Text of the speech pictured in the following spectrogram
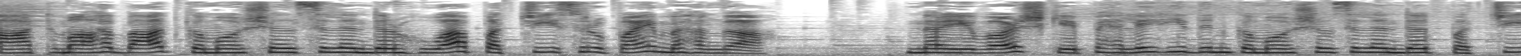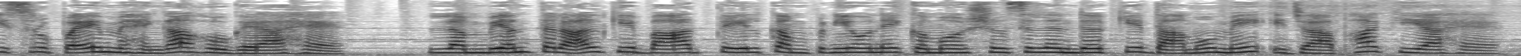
आठ माह बाद कमर्शियल सिलेंडर हुआ पच्चीस रूपए महँगा। नए वर्ष के पहले ही दिन कमर्शियल सिलेंडर पच्चीस रूपए महँगा हो गया है। लंबे अंतराल के बाद तेल कंपनियों ने कमर्शियल सिलेंडर के दामों में इजाफा किया है।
